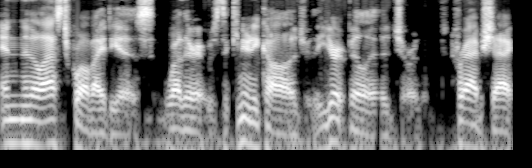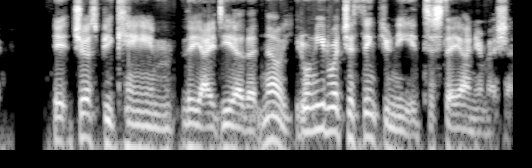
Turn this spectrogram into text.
And in the last 12 ideas, whether it was the community college or the yurt village or the crab shack, it just became the idea that no, you don't need what you think you need to stay on your mission.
